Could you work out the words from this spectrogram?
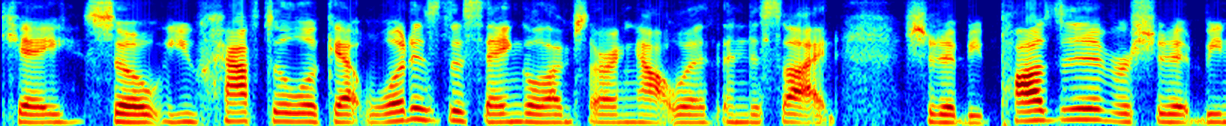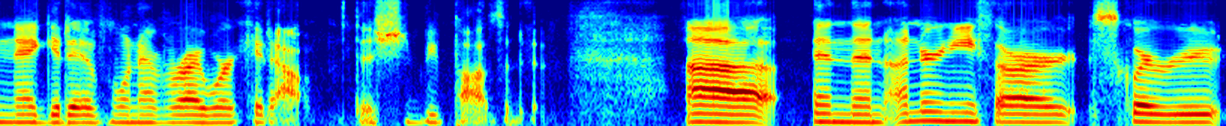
Okay, so you have to look at what is this angle I'm starting out with and decide, should it be positive or should it be negative whenever I work it out? This should be positive. Uh, and then underneath our square root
